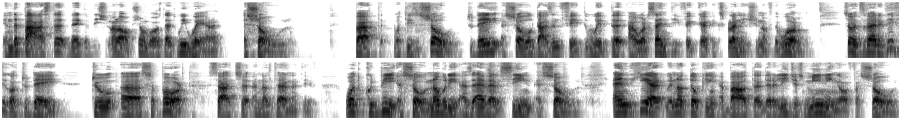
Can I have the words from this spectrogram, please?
In the past, the traditional option was that we were a soul. But what is a soul? Today, a soul doesn't fit with our scientific explanation of the world. So it's very difficult today to uh, support such an alternative. What could be a soul? Nobody has ever seen a soul. And here we're not talking about uh, the religious meaning of a soul,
